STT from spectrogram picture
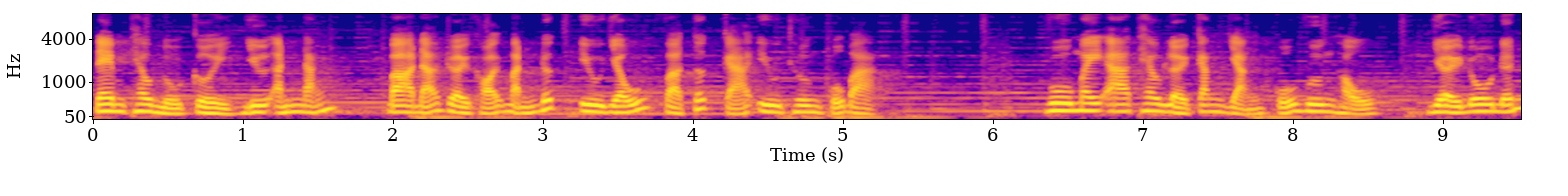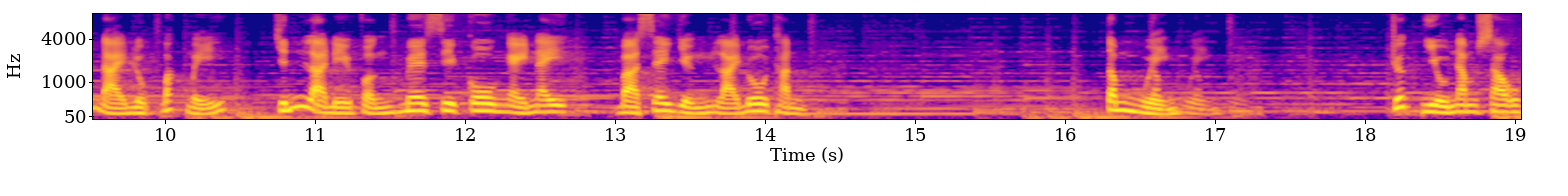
Đem theo nụ cười như ánh nắng, bà đã rời khỏi mảnh đất yêu dấu và tất cả yêu thương của bà. Vua Maya theo lời căn dặn của vương hậu, dời đô đến đại lục Bắc Mỹ, chính là địa phận Mexico ngày nay và xây dựng lại đô thành. Tâm nguyện Rất nhiều năm sau,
